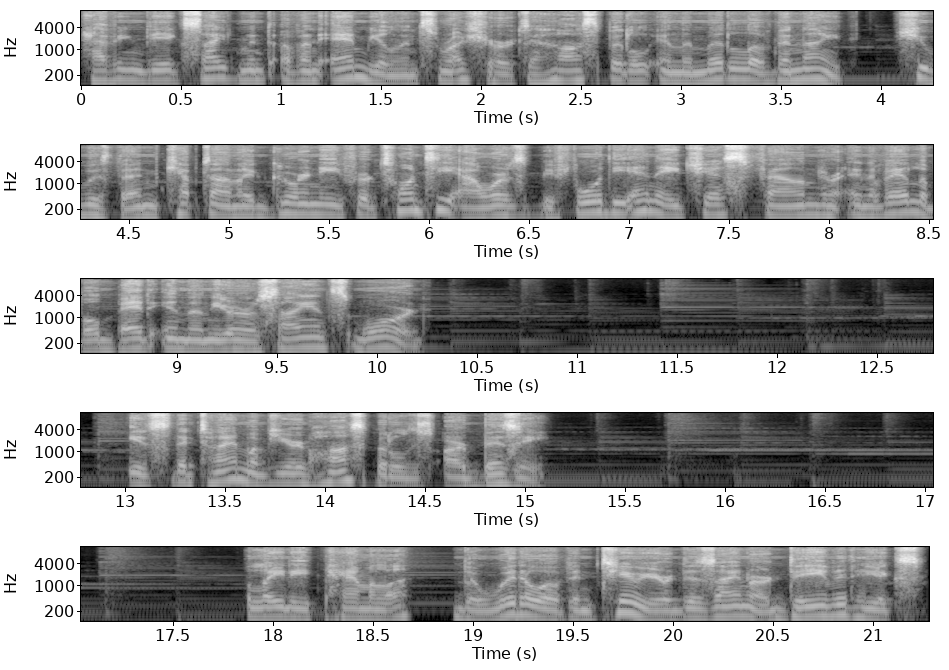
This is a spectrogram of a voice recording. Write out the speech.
having the excitement of an ambulance rush her to hospital in the middle of the night, she was then kept on a gurney for 20 hours before the NHS found her an available bed in the neuroscience ward. It's the time of year hospitals are busy. Lady Pamela, the widow of interior designer David Hicks,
